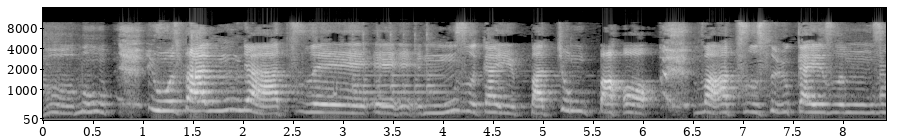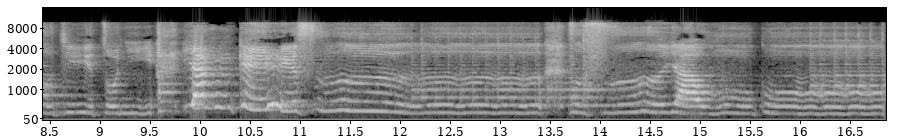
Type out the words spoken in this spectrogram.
父母有三伢子哎，我是该把中把好，娃子算该是我自己做孽，应该是是死也无辜。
